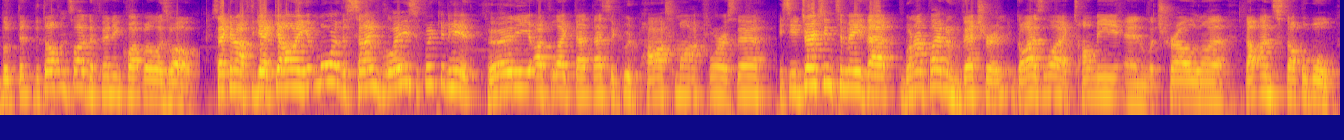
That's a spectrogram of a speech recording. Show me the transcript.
look, the, the Dolphins side defending quite well as well. Second half to get going. More of the same, please. If we can hit 30, I feel like that that's a good pass mark for us there. It's interesting to me that when I played on veteran, guys like Tommy and Latrell and all that, they're unstoppable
